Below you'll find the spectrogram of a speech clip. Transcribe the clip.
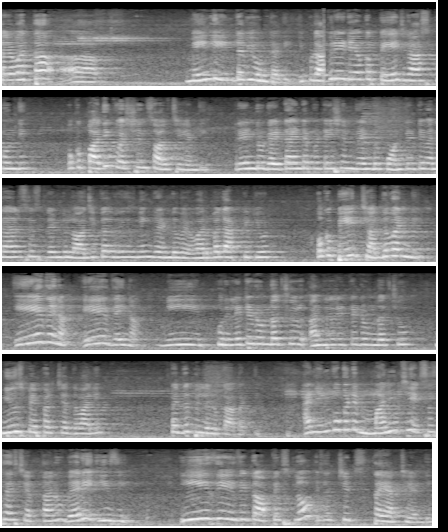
తర్వాత మెయిన్లీ ఇంటర్వ్యూ ఉంటుంది. ఇప్పుడు ఎవ్రీ డే ఒక పేజ్ రాసుకోండి. ఒక పది క్వశ్చన్ సాల్వ్ చేయండి. రెండు డేటా ఇంటర్ప్రిటేషన్ రెండు క్వాంటిటేటివ్ అనాలిసిస్ రెండు లాజికల్ రీజనింగ్ రెండు వర్బల్ యాప్టిట్యూడ్ ఒక పేజ్ చదవండి. ఏదైనా ఏదైనా మీకు రిలేటెడ్ ఉండొచ్చు అన్రిలేటెడ్ ఉండొచ్చు న్యూస్ పేపర్ చదవాలి. పెద్ద పిల్లలు కాబట్టి. అండ్ ఇంకొకటి మంచి ఎక్సర్సైజ్ చెప్తాను. వెరీ ఈజీ ఈజీ ఈజీ టాపిక్స్లో ఇట్లా చిట్స్ తయారు చేయండి.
